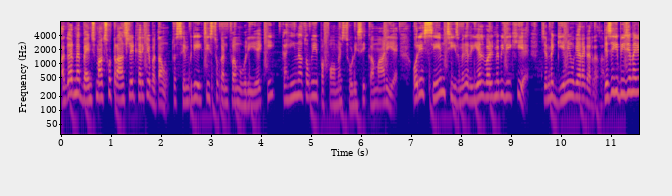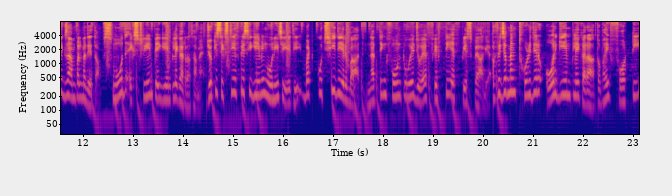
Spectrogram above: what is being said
अगर मैं बेंच को ट्रांसलेट करके बताऊँ तो सिंपली एक चीज़ तो कंफर्म हो रही है कि कहीं ना तो भी परफॉर्मेंस थोड़ी सी कम आ रही है। और ये सेम चीज़ मैंने रियल वर्ल्ड में भी देखी है, जब मैं गेमिंग वगैरह कर रहा था। जैसे कि बीजे मैं एग्ज़ाम्पल में देता हूँ। स्मूथ एक्सट्रीम पे गेम प्ले कर रहा था मैं, जो कि 60 एफपीएस की गेमिंग होनी चाहिए थी बट कुछ ही देर बाद नथिंग फ़ोन टू जो है 50 एफ़ पे आ गया। और फिर जब मैंने थोड़ी देर और गेम प्ले करा तो भाई 40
